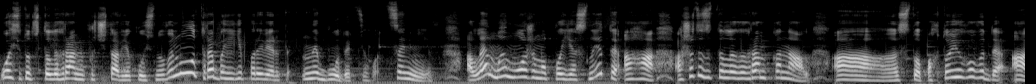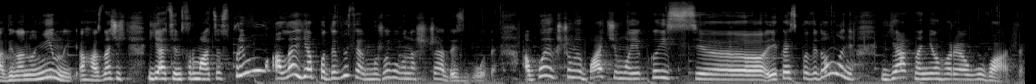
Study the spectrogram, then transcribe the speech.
ось я тут в телеграмі прочитав якусь новину, треба її перевірити. Не буде цього, це міф. Але ми можемо пояснити: ага, а що це за телеграм-канал? А стоп, а хто його веде? А він анонімний. Ага, значить, я цю інформацію сприйму, але я подивлюся, можливо, вона ще десь буде. Або якщо ми бачимо якийсь, е, якесь повідомлення, як на нього реагувати,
